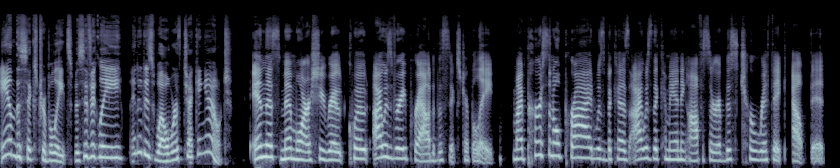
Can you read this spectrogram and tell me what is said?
and the 6888 specifically, and it is well worth checking out. In this memoir, she wrote, quote, I was very proud of the 6888. My personal pride was because I was the commanding officer of this terrific outfit.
